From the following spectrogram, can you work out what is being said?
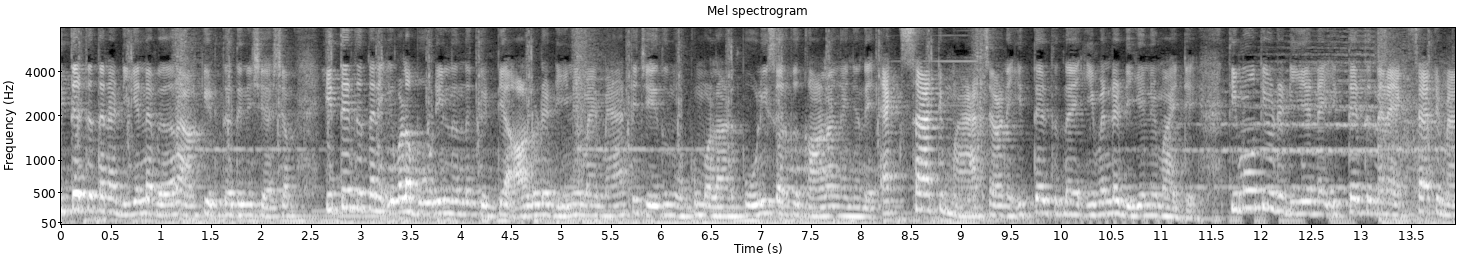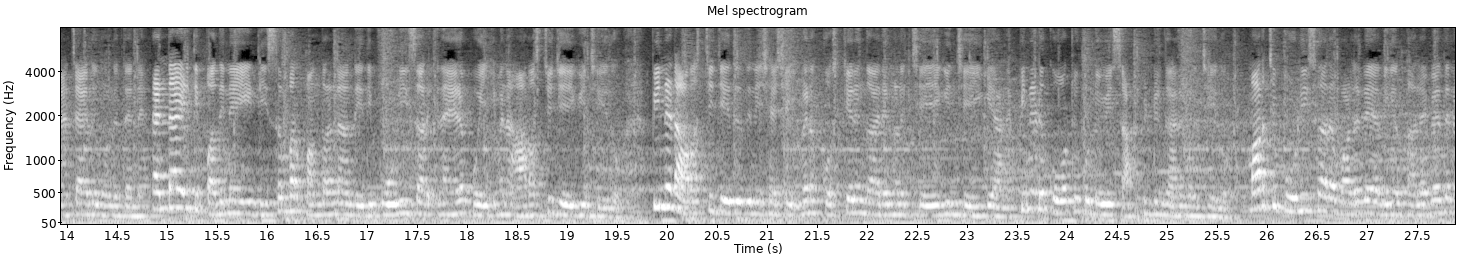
ഇത്തരത്തിൽ തന്നെ ഡി എൻ എ വേറെ ആക്കി എടുത്തതിന് ശേഷം ഇത്തരത്തിൽ തന്നെ ഇവളെ ബോഡിയിൽ നിന്ന് കിട്ടിയ ആളുടെ ഡി എൻ എമായി മാച്ച് ചെയ്ത് നോക്കുമ്പോഴാണ് പോലീസുകാർക്ക് കാണാൻ കഴിഞ്ഞത് എക്സാക്റ്റ് മാച്ചാണ് ഇത്തരത്തിൽ തന്നെ ഇവന്റെ ഡി എൻ എമായിട്ട് തിമോത്തിയുടെ ഡി എൻ എ ഇത്തരത്തിൽ തന്നെ എക്സാക്റ്റ് മാച്ച് ആയതുകൊണ്ട് തന്നെ രണ്ടായിരത്തി പതിനേഴ് ഡിസംബർ പന്ത്രണ്ടാം തീയതി പോലീസുകാർ നേരെ പോയി ഇവനെ അറസ്റ്റ് ചെയ്യുകയും ചെയ്തു. പിന്നീട് അറസ്റ്റ് ചെയ്തതിന് ശേഷം ഇവനെ ക്വസ്റ്റ്യനും കാര്യങ്ങളും ചെയ്യുകയും ചെയ്യുകയാണ്. പിന്നീട് കോർട്ടിൽ കൊണ്ടുപോയി സബ്മിറ്റും കാര്യങ്ങളും ചെയ്തു. മറിച്ച് പോലീസുകാരെ വളരെയധികം തലവേദന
